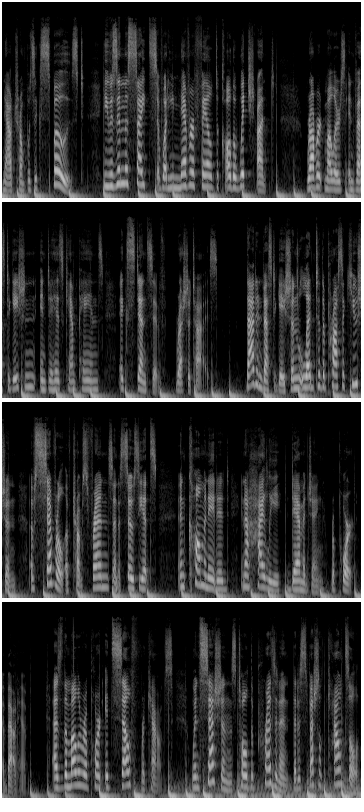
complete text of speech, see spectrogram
Now Trump was exposed. He was in the sights of what he never failed to call the witch hunt Robert Mueller's investigation into his campaign's extensive Russia ties. That investigation led to the prosecution of several of Trump's friends and associates and culminated in a highly damaging report about him. As the Mueller report itself recounts, when Sessions told the president that a special counsel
